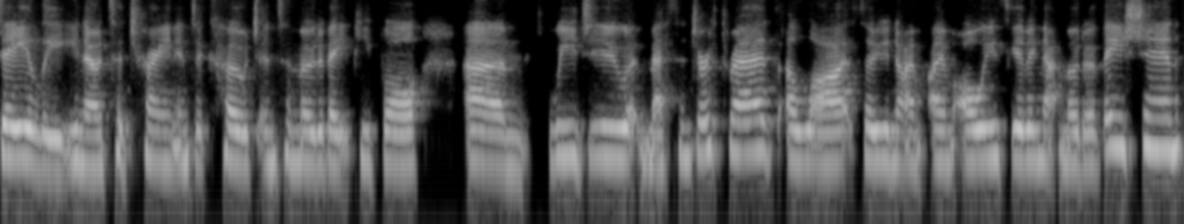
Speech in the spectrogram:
daily you know to train and to coach and to motivate people. Um, we do messenger threads a lot. So you know I'm, I'm always giving that motivation.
